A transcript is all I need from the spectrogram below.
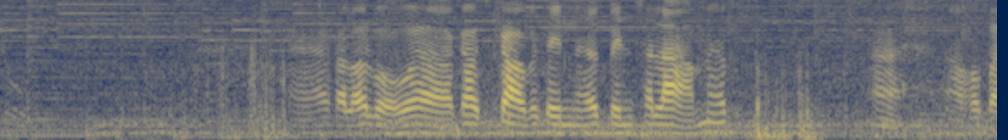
sure. อ่าคาร์ลอตบอกว่า 99%นะครับ เป็นฉลามนะครับ อ่า เอาเข้าไป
